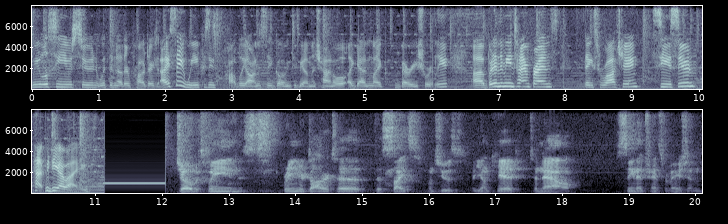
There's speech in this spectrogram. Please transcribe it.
We will see you soon with another project. I say we because he's probably honestly going to be on the channel again, like very shortly. Uh, but in the meantime, friends, thanks for watching. See you soon. Happy DIYing. Joe, between bringing your daughter to the sites when she was a young kid to now, seeing that transformation,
